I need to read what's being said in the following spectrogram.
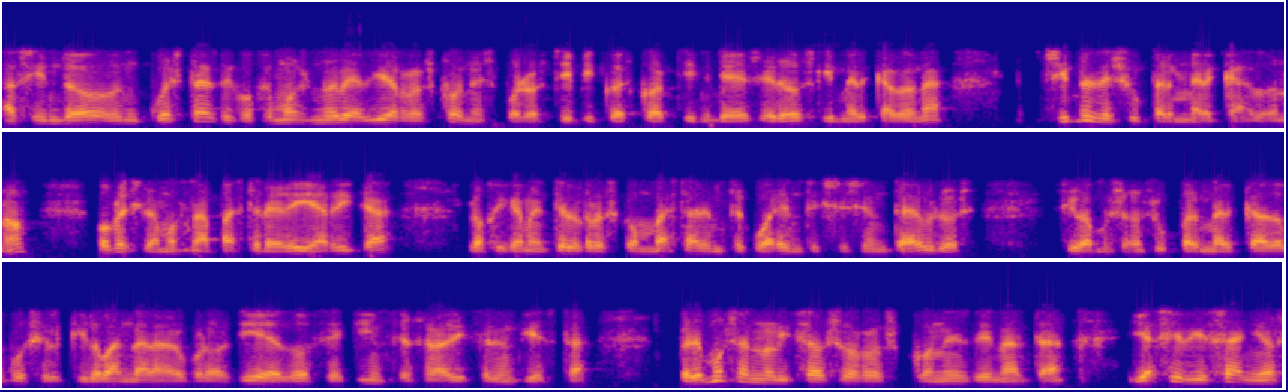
haciendo encuestas de cogemos 9 a 10 roscones por los típicos Corte Inglés, Eroski, Mercadona, siempre de supermercado, ¿no? Hombre, si vamos a una pastelería rica, lógicamente el roscón va a estar entre 40 y 60 euros. Si vamos a un supermercado, pues el kilo va a andar por los 10, 12, 15, o sea, la diferencia está. Pero hemos analizado esos roscones de nata y hace 10 años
